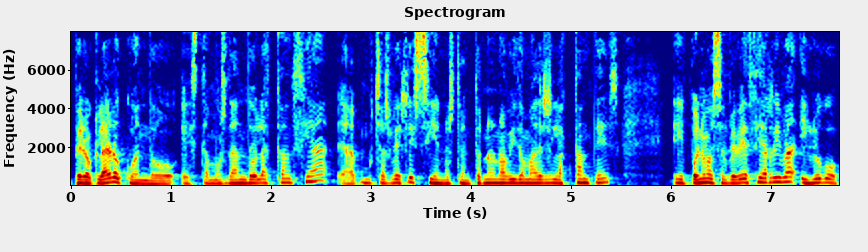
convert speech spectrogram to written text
Pero claro, cuando estamos dando lactancia, muchas veces si en nuestro entorno no ha habido madres lactantes, eh, ponemos el bebé hacia arriba y luego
